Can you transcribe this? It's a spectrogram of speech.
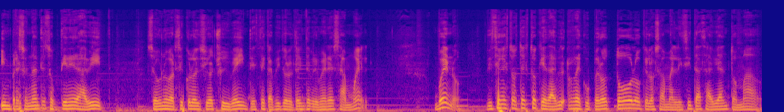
impresionantes obtiene David según los versículos 18 y 20 este capítulo 31 de Samuel? Bueno, dicen estos textos que David recuperó todo lo que los amalecitas habían tomado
